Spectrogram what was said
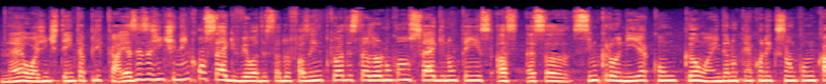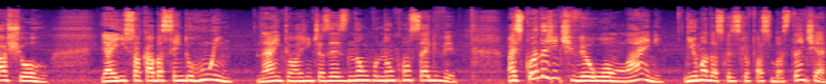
Né? Ou a gente tenta aplicar. E às vezes a gente nem consegue ver o adestrador fazendo porque o adestrador não consegue, não tem essa sincronia com o cão, ainda não tem a conexão com o cachorro. E aí isso acaba sendo ruim, né? Então a gente às vezes não, não consegue ver. Mas quando a gente vê o online, e uma das coisas que eu faço bastante é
